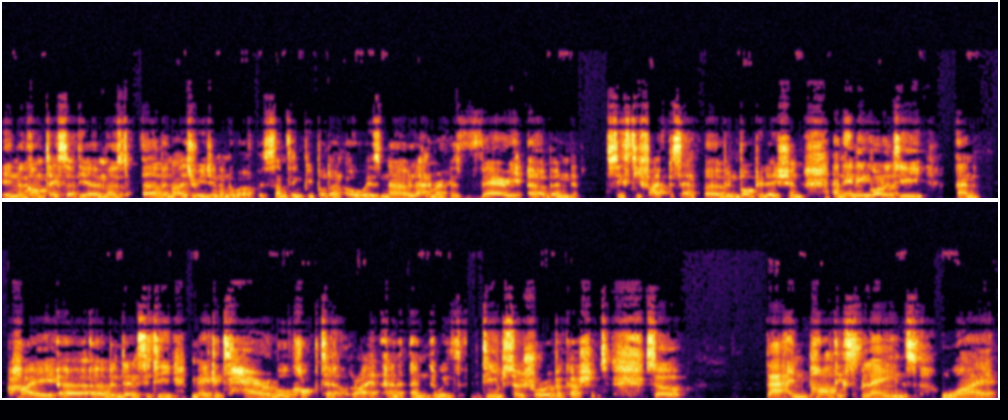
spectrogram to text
in the context of the most urbanized region in the world, which is something people don't always know. Latin America is very urban, 65% urban population, and inequality and high uh, urban density make a terrible cocktail, right? And, and with deep social repercussions. So that in part explains why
